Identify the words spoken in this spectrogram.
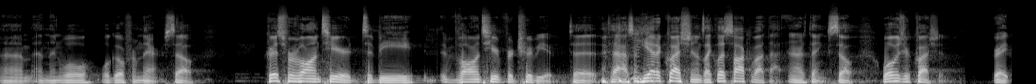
um, and then we'll we'll go from there. So. Christopher volunteered to be volunteered for tribute to, to ask. he had a question. I was like, let's talk about that in our thing. So, what was your question? Great.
